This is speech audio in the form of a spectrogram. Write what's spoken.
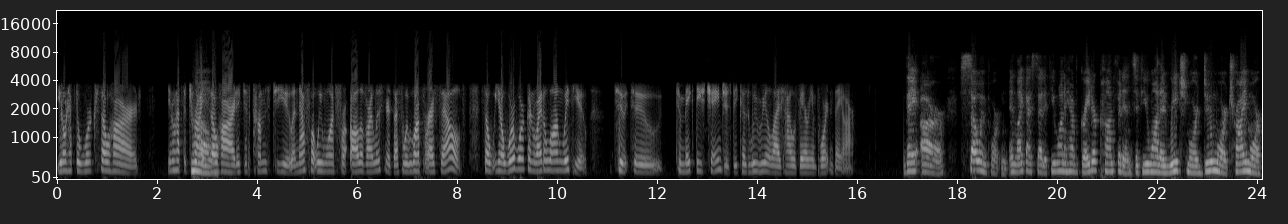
You don't have to work so hard. You don't have to try No. so hard. It just comes to you. And that's what we want for all of our listeners. That's what we want for ourselves. So, you know, we're working right along with you to to to make these changes because we realize how very important they are. They are so important. And like I said, if you want to have greater confidence, if you want to reach more, do more, try more,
